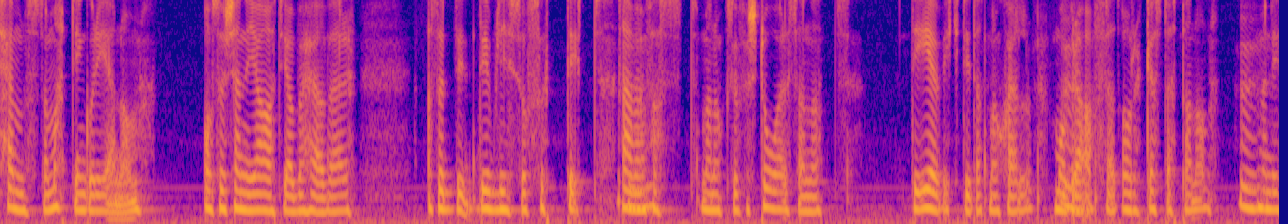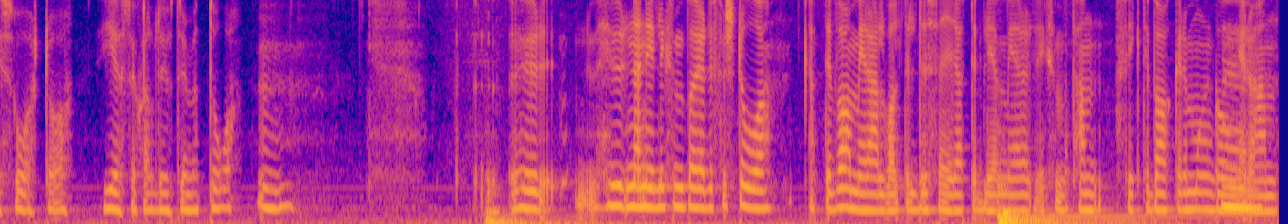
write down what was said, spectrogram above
hemskt som Martin går igenom. Och så känner jag att jag behöver Alltså det, det blir så futtigt. Mm. Även fast man också förstår sen att det är viktigt att man själv mår mm. bra för att orka stötta någon. Mm. Men det är svårt att ge sig själv det utrymmet då. Mm. Hur, hur, när ni liksom började förstå att det var mer allvarligt, eller du säger att det blev mer liksom att han fick tillbaka det många gånger och mm. han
